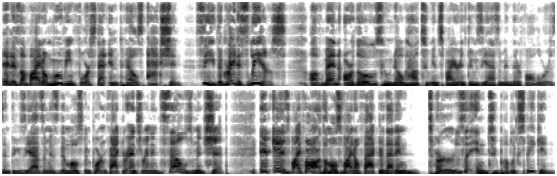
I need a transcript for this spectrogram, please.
It is a vital moving force that impels action. See, the greatest leaders of men are those who know how to inspire enthusiasm in their followers. Enthusiasm is the most important factor entering into salesmanship. It is by far the most vital factor that enters into public speaking.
